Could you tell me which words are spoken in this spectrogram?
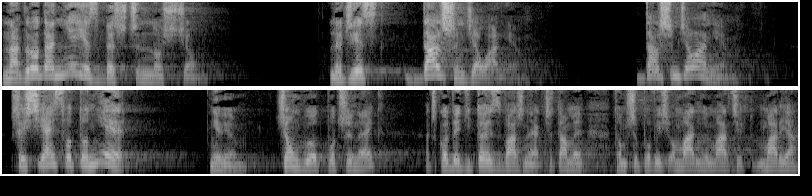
nagroda nie jest bezczynnością, lecz jest dalszym działaniem. Dalszym działaniem. Chrześcijaństwo to nie, nie wiem, ciągły odpoczynek, aczkolwiek i to jest ważne, jak czytamy tą przypowieść o Marii i Marcie. Maria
